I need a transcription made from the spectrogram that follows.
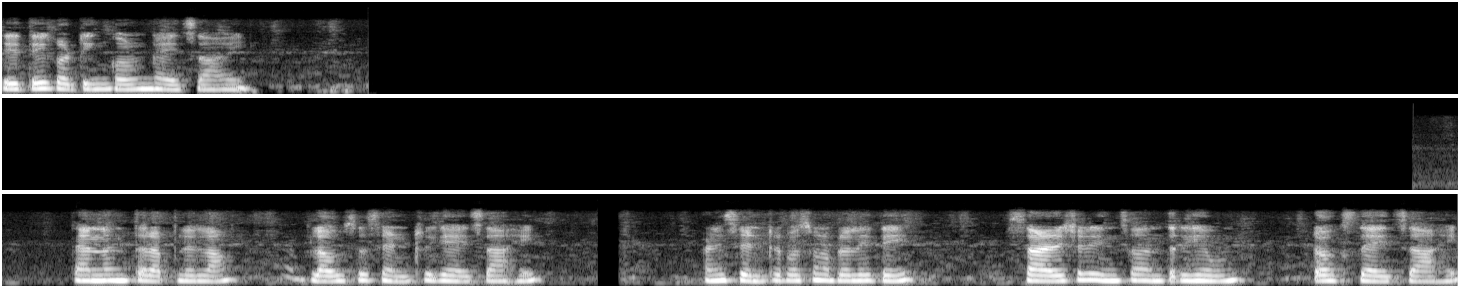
ते ते कटिंग करून घ्यायचं आहे. त्यानंतर आपल्याला ब्लाऊजचं सेंटर घ्यायचं आहे. आणि सेंटरपासून आपल्याला इथे साडेचार इंच अंतर घेऊन टक्स द्यायचं आहे.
